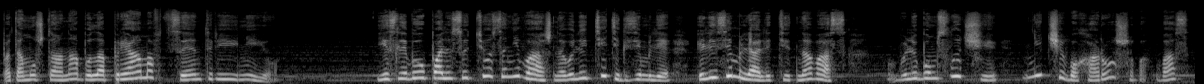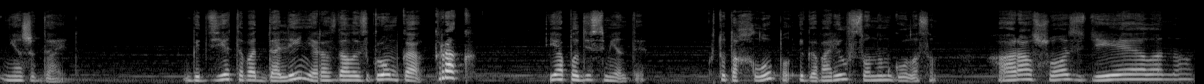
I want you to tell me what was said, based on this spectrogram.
потому что она была прямо в центре нее. Если вы упали с утеса, неважно, вы летите к земле или земля летит на вас, в любом случае ничего хорошего вас не ожидает. Где-то в отдалении раздалось громко «крак» и аплодисменты. Кто-то хлопал и говорил сонным голосом. «Хорошо сделано!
